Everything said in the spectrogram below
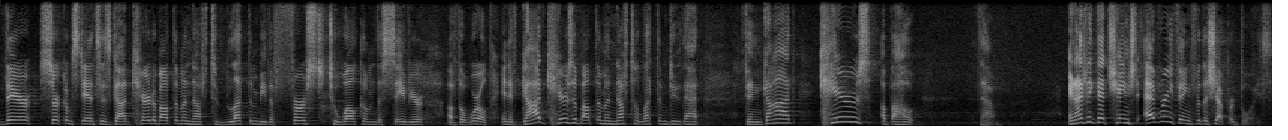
their circumstances, God cared about them enough to let them be the first to welcome the Savior of the world. And if God cares about them enough to let them do that, then God cares about them. And I think that changed everything for the shepherd boys.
